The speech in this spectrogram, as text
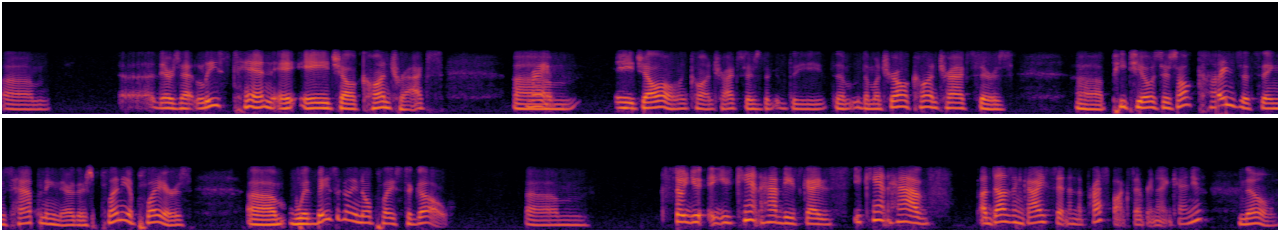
Um, uh, there's at least 10 a- AHL contracts. right um, AHL only contracts. There's the the the, the Montreal contracts. There's uh, PTOS. There's all kinds of things happening there. There's plenty of players um, with basically no place to go. Um, so you you can't have these guys. You can't have a dozen guys sitting in the press box every night, can you? No,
